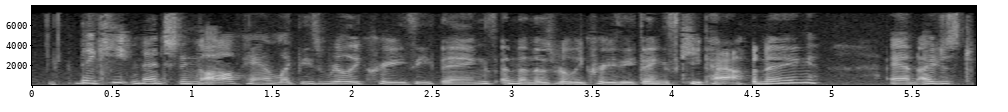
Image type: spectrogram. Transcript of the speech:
they keep mentioning offhand like these really crazy things, and then those really crazy things keep happening, and I just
